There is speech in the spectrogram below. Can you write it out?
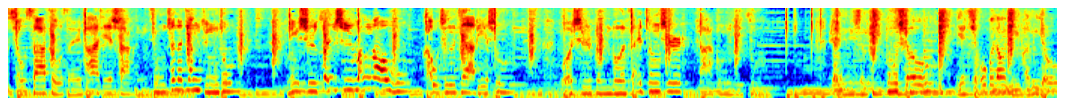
潇洒走在大街上，听着那将军鼓。你是钻石王老五，豪车加别墅，我是奔波在城市打工一族。人生地不熟，也交不到女朋友，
